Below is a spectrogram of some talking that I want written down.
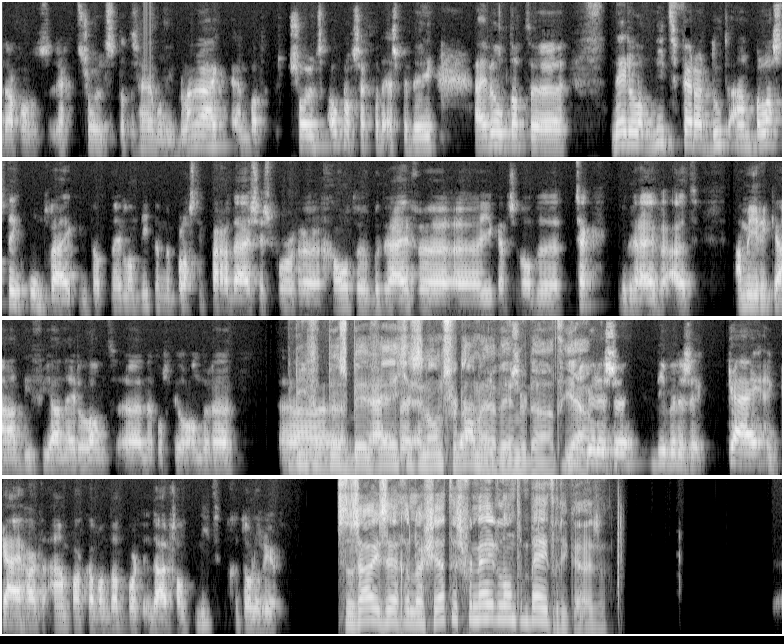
daarvan zegt Scholz dat is helemaal niet belangrijk. En wat Scholz ook nog zegt van de SPD, hij wil dat Nederland niet verder doet aan belastingontwijking. Dat Nederland niet een belastingparadijs is voor grote bedrijven. je kent ze wel, de techbedrijven uit Amerika, die via Nederland, net als veel andere Dievenbus BV'tjes in Amsterdam hebben, inderdaad. Ja. Die, willen ze, die willen ze kei en keihard aanpakken, want dat wordt in Duitsland niet getolereerd. Dan zou je zeggen, Lachette is voor Nederland een betere keuze.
